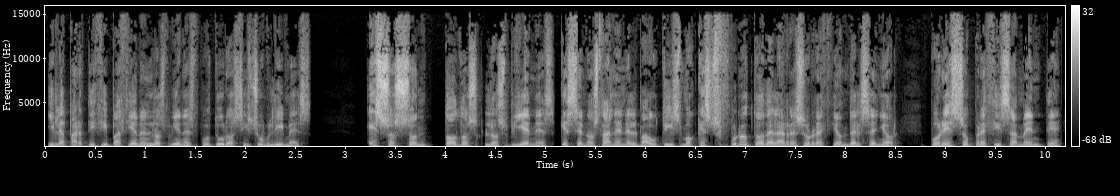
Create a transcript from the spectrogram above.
y la participación en los bienes futuros y sublimes. Esos son todos los bienes que se nos dan en el bautismo, que es fruto de la resurrección del Señor. Por eso precisamente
